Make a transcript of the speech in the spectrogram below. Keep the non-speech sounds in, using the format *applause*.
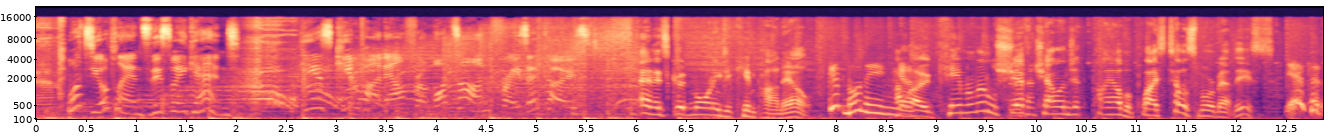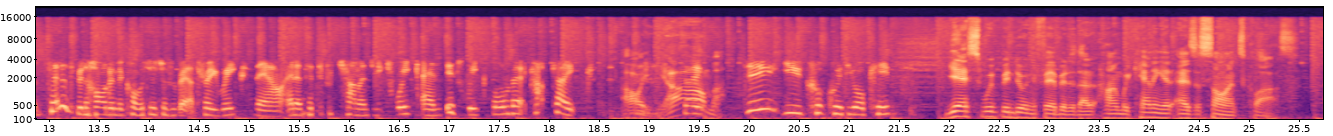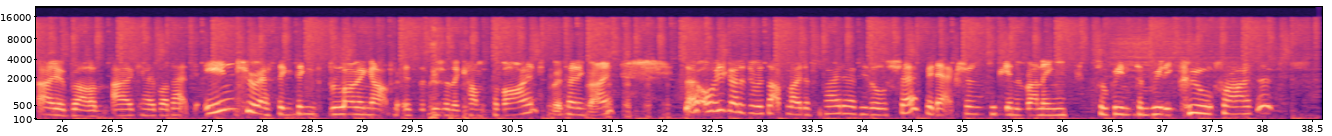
weekend. What's your plans this weekend? Here's Kim Parnell from What's On Fraser Coast. And it's good morning to Kim Parnell. Good morning. Hello, Kim. Little chef uh-huh. challenge at Pialba Place. Tell us more about this. Yeah, so Centre's been holding the competition for about three weeks now, and it's a different challenge each week. And this week's all about cupcakes. Oh, So, yum. do you cook with your kids? Yes, we've been doing a fair bit of that at home. We're counting it as a science class. Oh, well, okay, well, that's interesting. Things blowing up is the vision that comes to mind. But anyway, so all you got to do is upload a photo of your little chef in action to be in the running to win some really cool prizes.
